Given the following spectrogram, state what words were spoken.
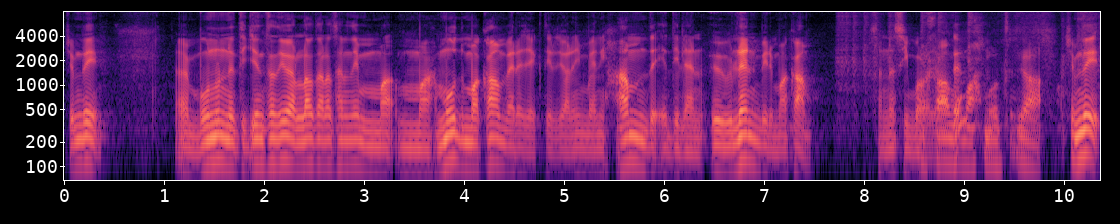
Şimdi e, bunun neticesinde diyor Allah Teala sana ma- mahmud makam verecektir diyor. Yani hamd edilen, övülen bir makam nasip. Kamı Mahmud. Ya Şimdi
